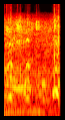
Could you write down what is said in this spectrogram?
Oh.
